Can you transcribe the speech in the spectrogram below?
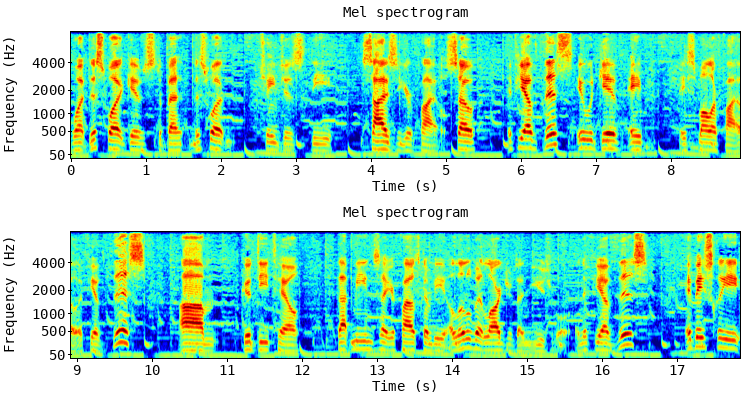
what this what gives the best. This what changes the size of your file. So, if you have this, it would give a a smaller file. If you have this, um, good detail, that means that your file is going to be a little bit larger than usual. And if you have this, it basically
